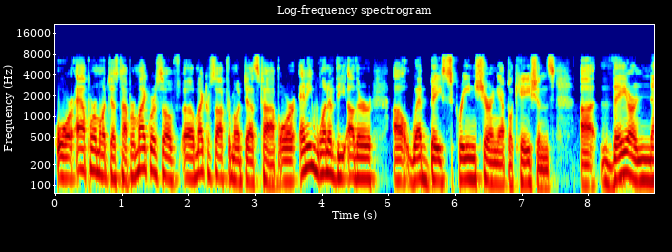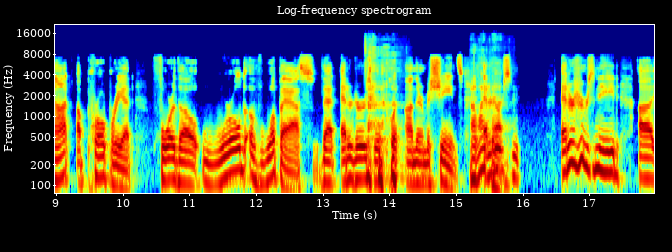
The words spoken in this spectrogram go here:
or apple remote desktop or microsoft uh, microsoft remote desktop or any one of the other uh, web-based screen sharing applications uh, they are not appropriate for the world of whoop ass that editors will put on their machines. I like editors, that. Editors need uh,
